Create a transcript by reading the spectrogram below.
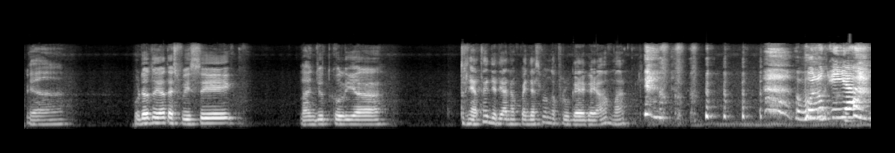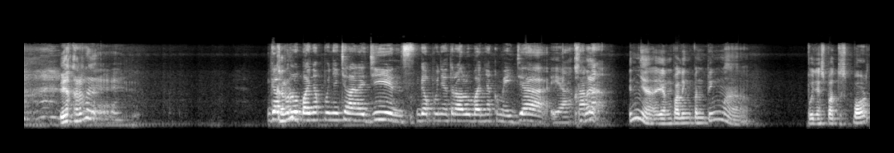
ya udah tuh ya tes fisik, lanjut kuliah. Ternyata jadi anak penjas mah nggak perlu gaya-gaya amat. Buluk iya. Ya karena Nggak Karena- perlu banyak punya celana jeans, nggak punya terlalu banyak kemeja ya. karena Karena Enya yang paling penting mah punya sepatu sport,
